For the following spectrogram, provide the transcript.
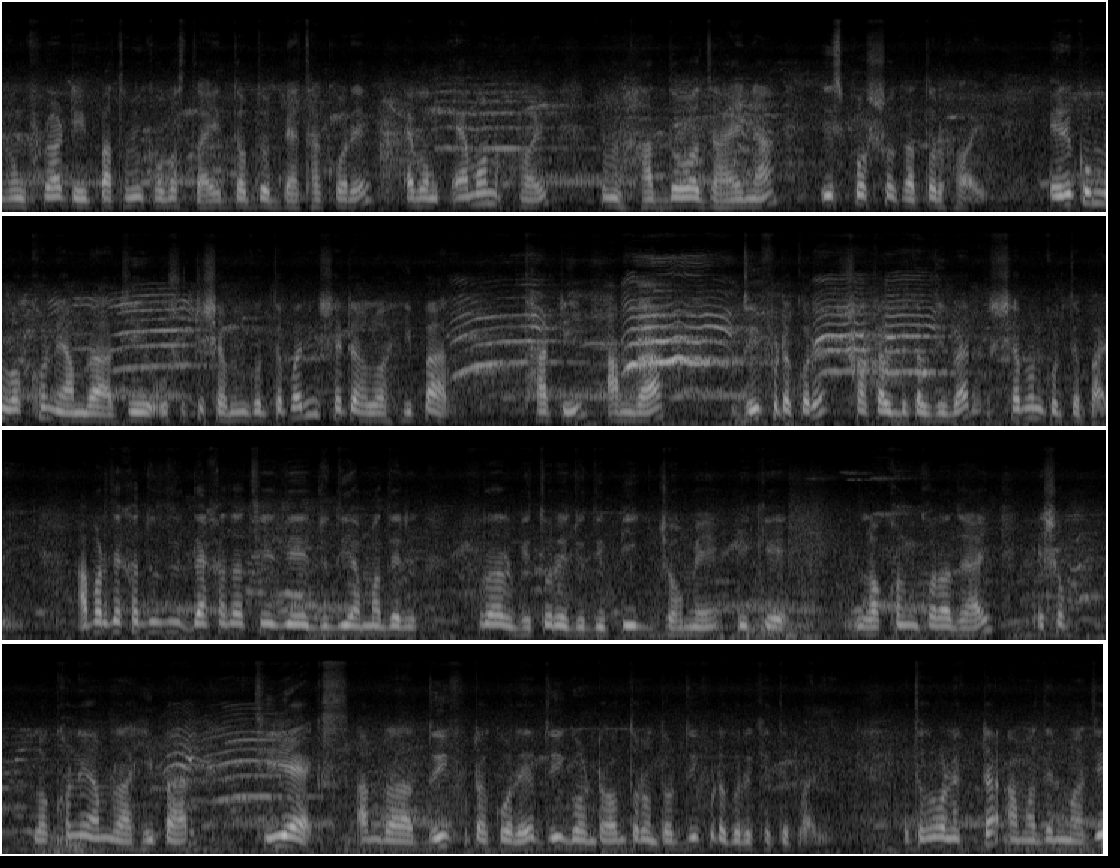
এবং ফোড়াটি প্রাথমিক অবস্থায় দপদপ ব্যথা করে এবং এমন হয় যেমন হাত দেওয়া যায় না, স্পর্শকাতর হয়। এরকম লক্ষণে আমরা যে ওষুধটি সেবন করতে পারি, সেটা হলো হিপার থার্টি আমরা দুই ফোঁটা করে সকাল, বিকাল দুইবার সেবন করতে পারি। আবার দেখা যদি, দেখা যাচ্ছে যে যদি আমাদের ফোড়ার ভিতরে যদি পিক জমে, পিকে লক্ষণ করা যায়, এসব লক্ষণে আমরা হিপার থ্রি এক্স আমরা দুই ফুটা করে, দুই ঘণ্টা অন্তর অন্তর দুই ফুটা করে খেতে পারি। এতে করে অনেকটা আমাদের মাঝে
